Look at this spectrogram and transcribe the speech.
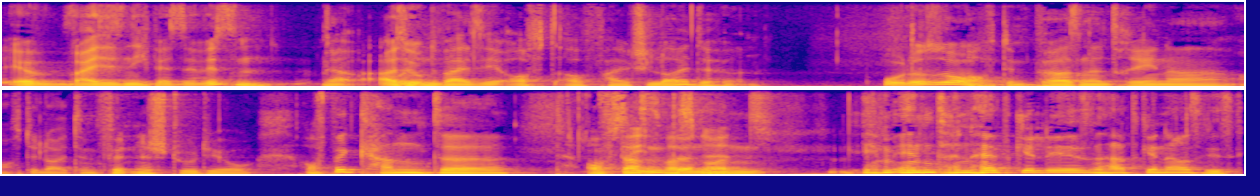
Ja, weil sie es nicht besser wissen. Ja, also, und weil sie oft auf falsche Leute hören. Oder so. Auf den Personal Trainer, auf die Leute im Fitnessstudio, auf Bekannte, auf das, Internet. was man im Internet gelesen hat, genauso dieses,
